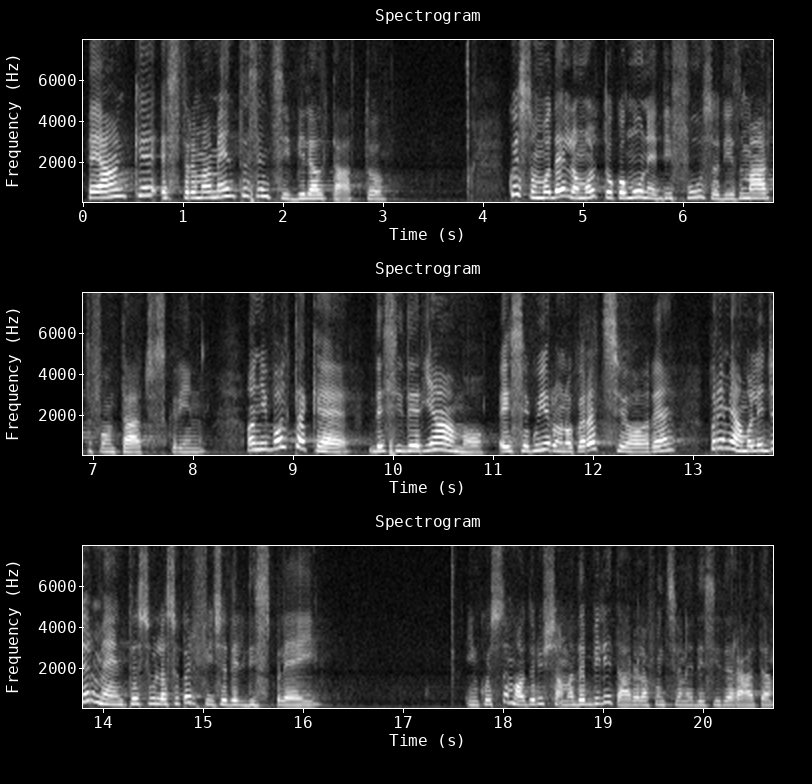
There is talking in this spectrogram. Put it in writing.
è anche estremamente sensibile al tatto. Questo è un modello molto comune e diffuso di smartphone touchscreen Ogni volta che desideriamo eseguire un'operazione, premiamo leggermente sulla superficie del display. In questo modo riusciamo ad abilitare la funzione desiderata.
